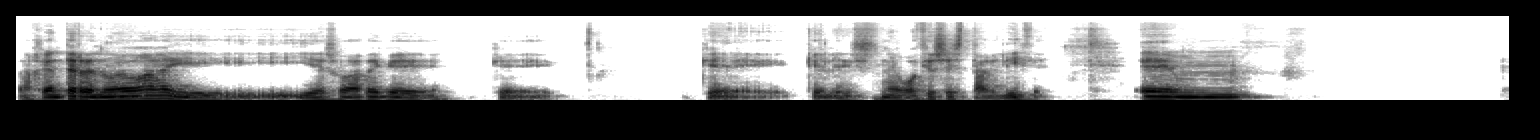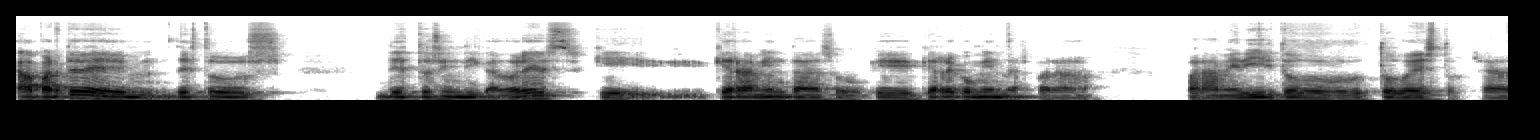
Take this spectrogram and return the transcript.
la gente renueva y, eso hace que, que, que, el negocio se estabilice. Em, aparte de, estos, de estos indicadores, ¿qué, herramientas o qué, recomiendas para, para, medir todo, todo esto? O sea,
